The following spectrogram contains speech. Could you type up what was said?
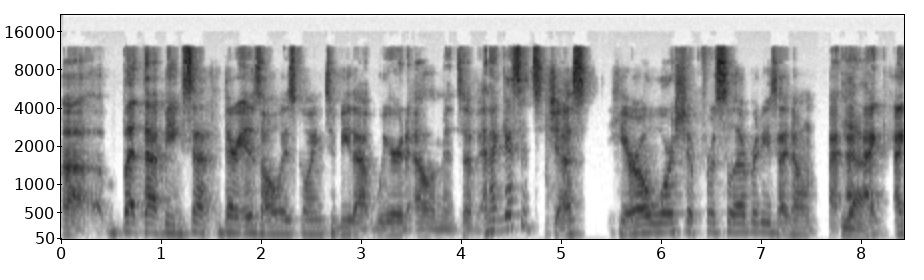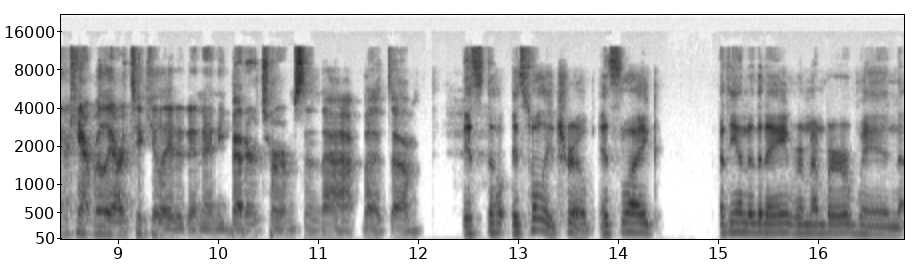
Uh, but that being said, there is always going to be that weird element of, and I guess it's just hero worship for celebrities. I don't, I, yeah. I, I, I, can't really articulate it in any better terms than that. But um, it's the, it's totally true. It's like at the end of the day, remember when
